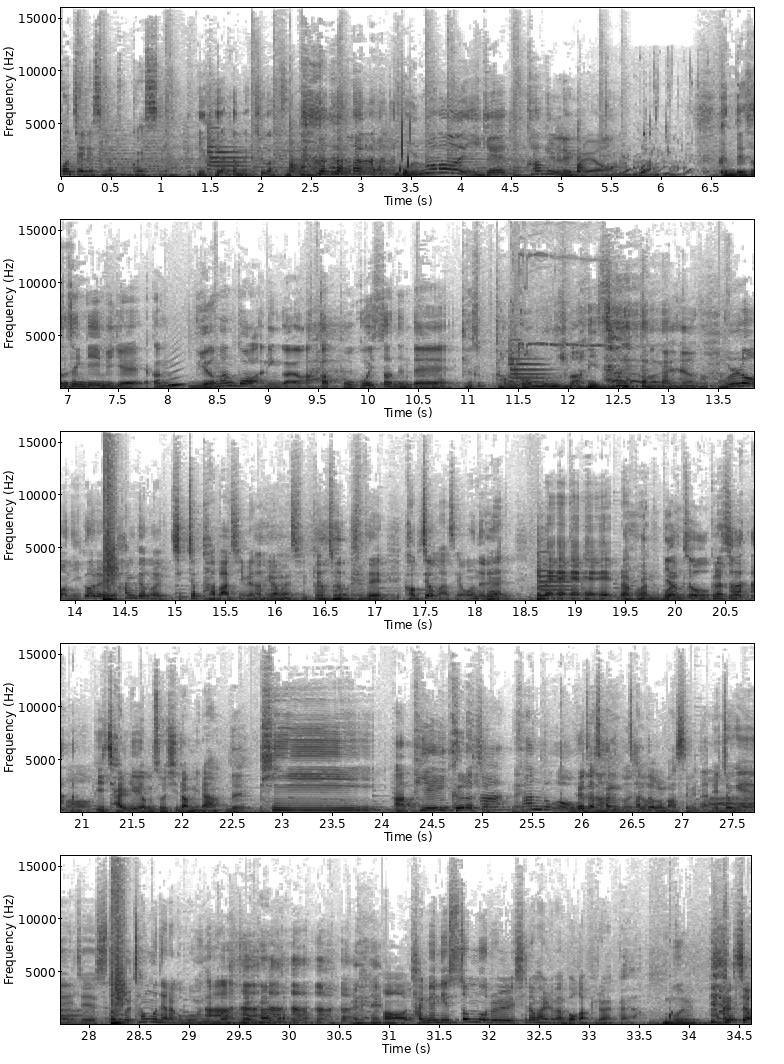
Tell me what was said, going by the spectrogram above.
번째 레슨을 통과했어요. 이거 약간 맥주 같은데. 얼마나 이게 독하길래 그래요? 근데 선생님 이게 약간 위험한 거 아닌가요? 아까 보고 있었는데 계속 경고문이 많이 써 있던데요. 물론 이거를 한 병을 직접 다 마시면 위험할 수 있겠죠. 근데 걱정 마세요. 오늘은 메에에에라고 하는 뭐- 염소. 그렇죠. 어, 이 잔류 염소 실험이랑 네. 피 아 pH 그렇죠. 사- 네. 산도가 오르는 그래서 산, 거죠. 산독을 맞습니다. 아. 일종의 이제 수돗물 청문회라고 보면 될 것 같아요. 네. 어, 당연히 수돗물을 실험하려면 뭐가 필요할까요? 물. 그렇죠.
